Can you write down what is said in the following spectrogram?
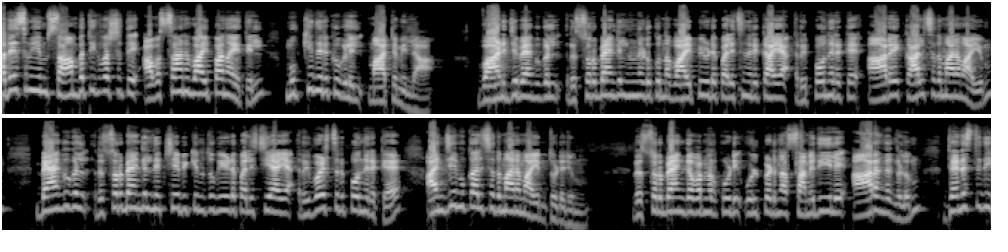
അതേസമയം സാമ്പത്തിക വർഷത്തെ അവസാന വായ്പാ നയത്തിൽ മുഖ്യനിരക്കുകളിൽ മാറ്റമില്ല വാണിജ്യ ബാങ്കുകൾ റിസർവ് ബാങ്കിൽ നിന്നെടുക്കുന്ന വായ്പയുടെ പലിശ നിരക്കായ റിപ്പോ നിരക്ക് ആറേ കാൽ ശതമാനമായും ബാങ്കുകൾ റിസർവ് ബാങ്കിൽ നിക്ഷേപിക്കുന്ന തുകയുടെ പലിശയായ റിവേഴ്സ് റിപ്പോ നിരക്ക് അഞ്ചേ മുക്കാൽ ശതമാനമായും തുടരും റിസർവ് ബാങ്ക് ഗവർണർ കൂടി ഉൾപ്പെടുന്ന സമിതിയിലെ ആറംഗങ്ങളും ധനസ്ഥിതി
